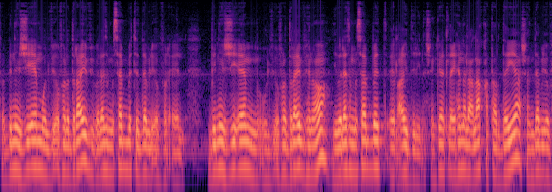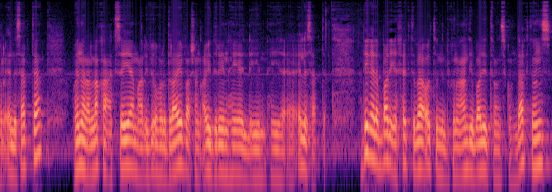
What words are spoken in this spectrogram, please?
فبين ال gm وال V overdrive يبقى لازم أثبت ال W over L بين ال gm وال V overdrive هنا اهو يبقى لازم أثبت ال I drain عشان كده تلاقي هنا العلاقة طردية عشن W over L ثابتة وهنا العلاقة عكسية مع ال V overdrive عشان I drain هي اللي هي ال ثابتة. نتيجة لل body effect بقى قلت إن بيكون عندي body transconductance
